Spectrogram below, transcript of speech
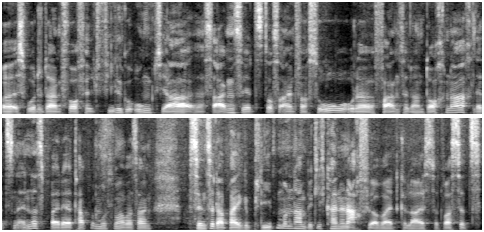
Äh, es wurde da im Vorfeld viel geungt, ja, sagen Sie jetzt das einfach so oder fahren Sie dann doch nach. Letzten Endes bei der Etappe muss man aber sagen, sind Sie dabei geblieben und haben wirklich keine Nachführarbeit geleistet, was jetzt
